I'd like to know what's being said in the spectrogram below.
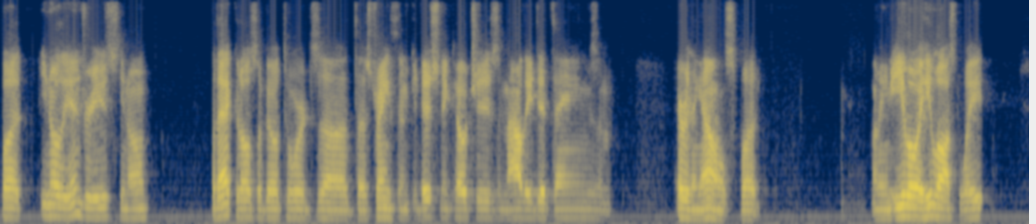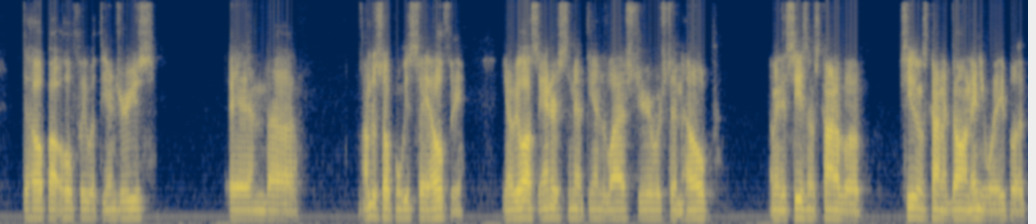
But you know, the injuries, you know, but that could also go towards uh, the strength and conditioning coaches and how they did things and everything else. But I mean, Eloy he lost weight to help out, hopefully, with the injuries, and uh, I'm just hoping we stay healthy. You know, we lost Anderson at the end of last year, which didn't help. I mean, the season's kind of a season's kind of gone anyway, but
